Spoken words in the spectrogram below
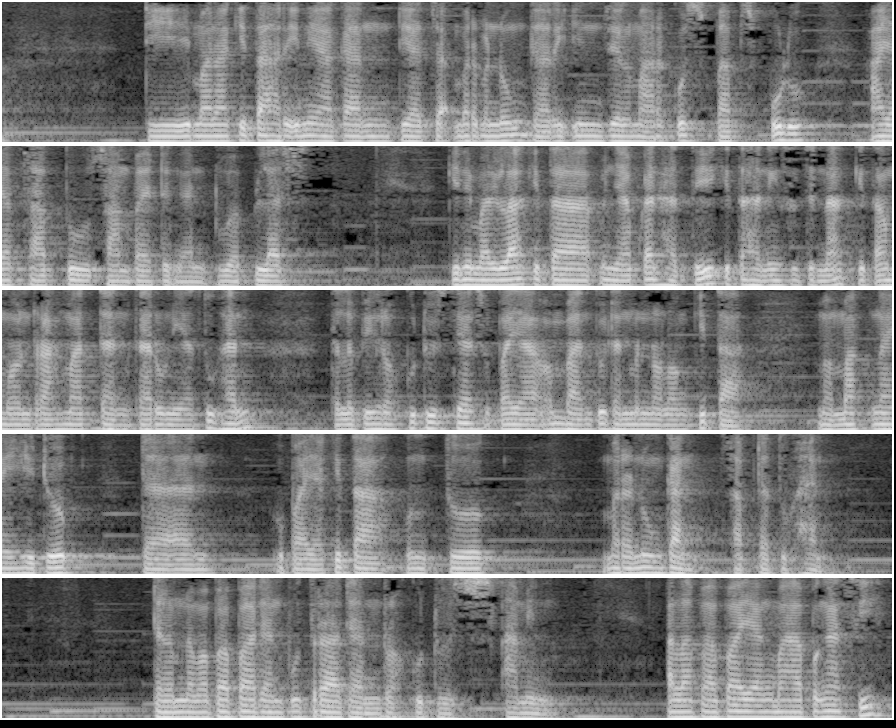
di mana kita hari ini akan diajak bermenung dari Injil Markus bab 10 ayat 1 sampai dengan 12. Kini marilah kita menyiapkan hati, kita hening sejenak, kita mohon rahmat dan karunia Tuhan, terlebih roh kudusnya supaya membantu dan menolong kita memaknai hidup dan upaya kita untuk merenungkan sabda Tuhan. Dalam nama Bapa dan Putra dan Roh Kudus. Amin. Allah Bapa yang Maha Pengasih,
